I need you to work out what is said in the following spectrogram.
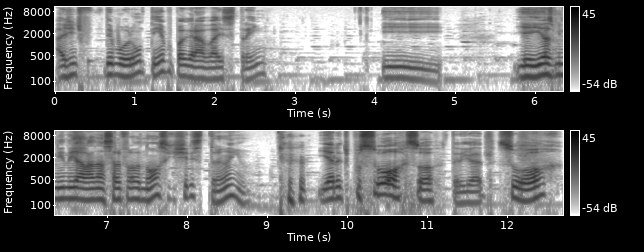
a gente demorou um tempo pra gravar esse trem. E. E aí as meninas iam lá na sala e falavam, nossa, que cheiro estranho. e era tipo suor só, tá ligado? Suor.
